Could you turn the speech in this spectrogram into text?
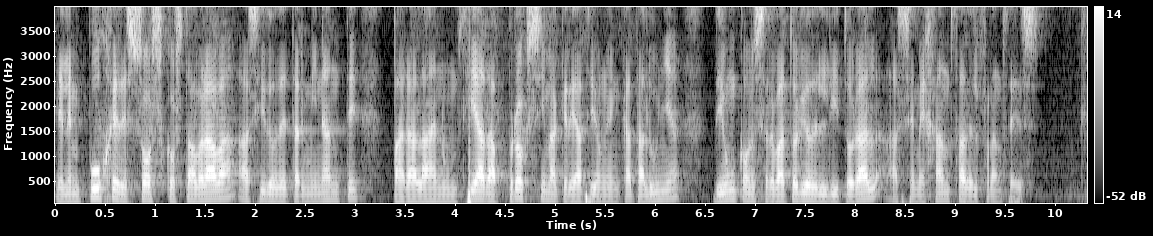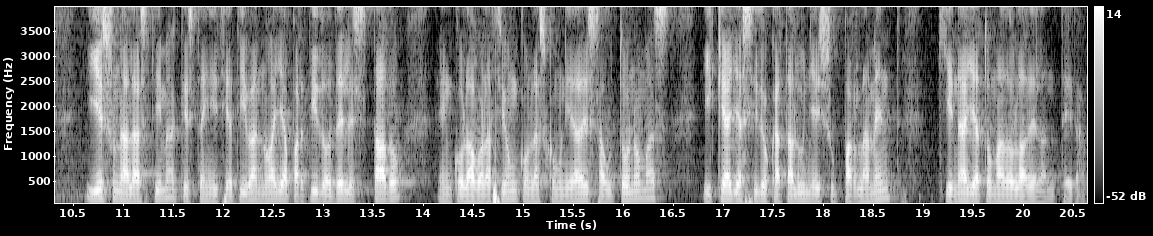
El empuje de SOS Costa Brava ha sido determinante para la anunciada próxima creación en Cataluña de un conservatorio del litoral a semejanza del francés. Y es una lástima que esta iniciativa no haya partido del Estado en colaboración con las comunidades autónomas y que haya sido Cataluña y su Parlamento quien haya tomado la delantera.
